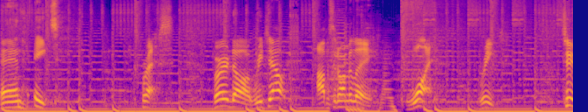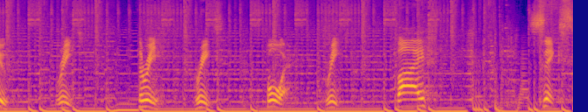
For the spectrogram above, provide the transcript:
And eight. Press. Bird dog. Reach out. Opposite arm and leg. One. Reach. Two. Reach. Three. Reach. Four. Reach. Five. Six.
